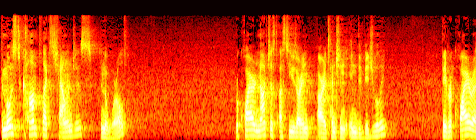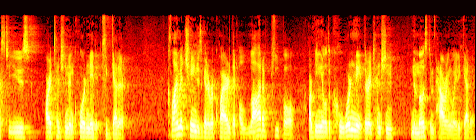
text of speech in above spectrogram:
The most complex challenges in the world require not just us to use our, in, our attention individually, they require us to use our attention and coordinate it together. Climate change is going to require that a lot of people are being able to coordinate their attention in the most empowering way together.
